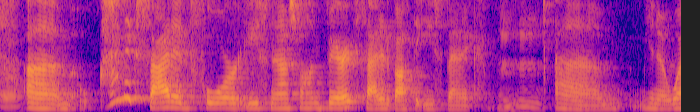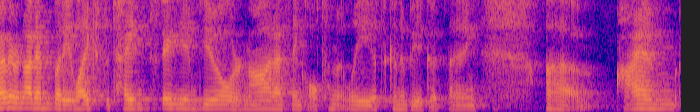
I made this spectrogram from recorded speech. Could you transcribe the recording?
Yeah. Um, I'm excited for East Nashville. I'm very excited about the East Bank. Mm-hmm. Um, you know, whether or not everybody likes the Titan Stadium deal or not, I think ultimately it's going to be a good thing. Um, I'm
